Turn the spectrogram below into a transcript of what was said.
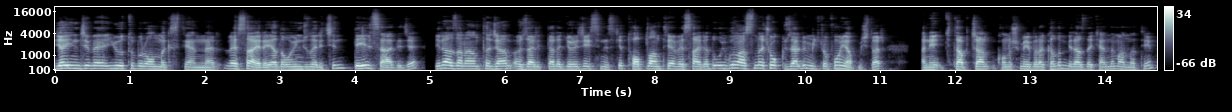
yayıncı ve YouTuber olmak isteyenler vesaire ya da oyuncular için değil sadece. Birazdan anlatacağım özelliklerde göreceksiniz ki toplantıya vesaire de uygun aslında çok güzel bir mikrofon yapmışlar. Hani kitapçan konuşmayı bırakalım biraz da kendim anlatayım.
